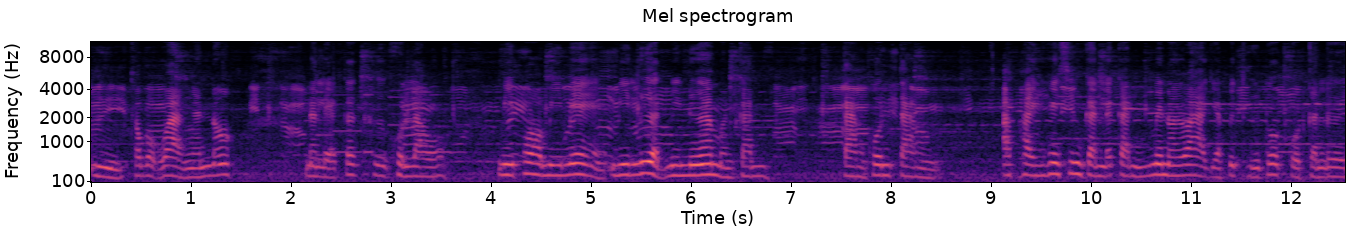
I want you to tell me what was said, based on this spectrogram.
อืมเขาบอกว่างั้นเนาะนั่นแหละก็คือคนเรามีพ่อมีแม่ มีเลือดมีเนื้อเหมือนกัน ต่างคนต่าง อภัยให้ซึ่งกันและกัน ไม่น้อยว่า อย่าไปถือโทษโกรธกันเลย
